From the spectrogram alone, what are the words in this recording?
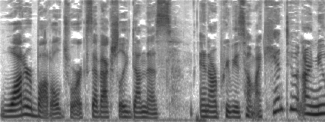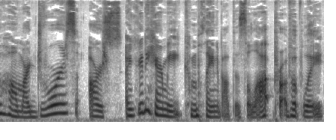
water bottle drawer, because I've actually done this in our previous home. I can't do it in our new home. Our drawers are, you're going to hear me complain about this a lot probably.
